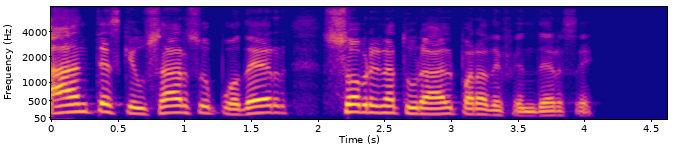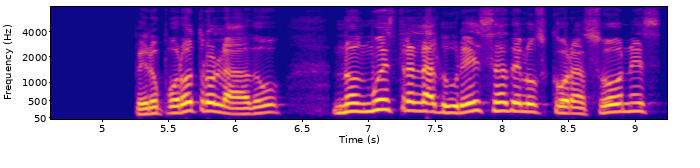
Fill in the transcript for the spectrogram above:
antes que usar su poder sobrenatural para defenderse. Pero por otro lado, nos muestra la dureza de los corazones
